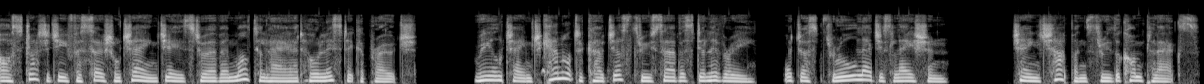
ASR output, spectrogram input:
Our strategy for social change is to have a multi-layered holistic approach. Real change cannot occur just through service delivery, or just through legislation. Change happens through the complex.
